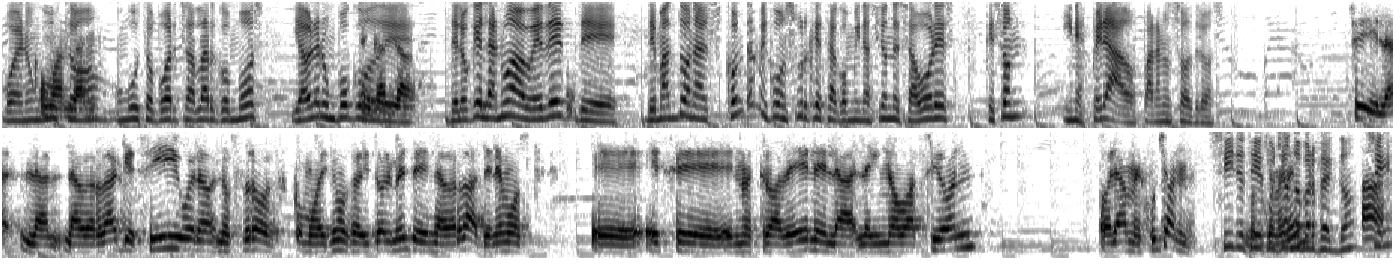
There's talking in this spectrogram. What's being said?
Bueno, un ¿Cómo gusto, andan? un gusto poder charlar con vos y hablar un poco de, de lo que es la nueva vedette de, de McDonald's. Contame cómo surge esta combinación de sabores que son inesperados para nosotros. Sí, la, la, la verdad que sí. Bueno, nosotros, como decimos habitualmente, es la verdad. Tenemos eh, ese en nuestro ADN la, la innovación. Hola, ¿me escuchan? Sí, te estoy ¿Me escuchando perfecto. Ah, Sí,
